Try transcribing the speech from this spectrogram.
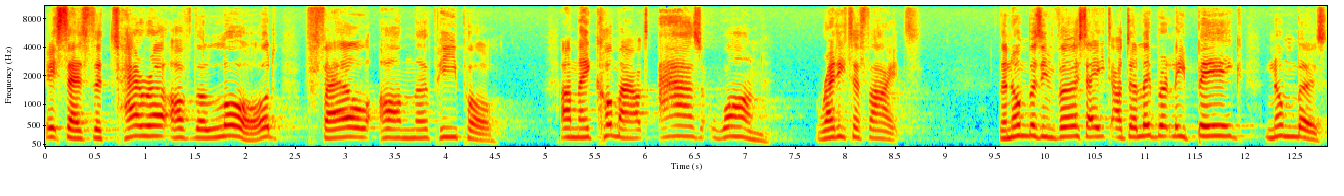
It says, The terror of the Lord fell on the people, and they come out as one, ready to fight. The numbers in verse 8 are deliberately big numbers.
